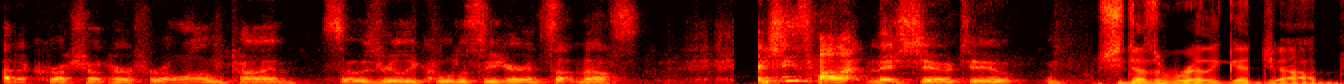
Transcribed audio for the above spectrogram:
had a crush on her for a long time. So it was really cool to see her in something else. And she's hot in this show too. She does a really good job.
